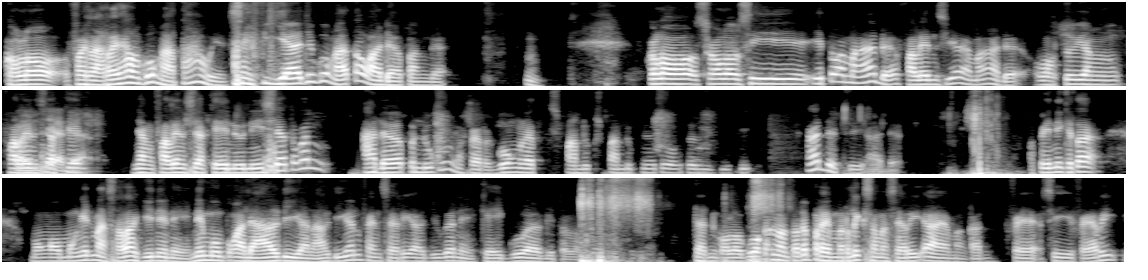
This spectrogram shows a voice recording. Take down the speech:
Kalau Villarreal gue nggak tahu ya. Sevilla aja gue nggak tahu ada apa enggak Hmm. kalau kalau si itu emang ada. Valencia emang ada. Waktu yang Valencia, Valencia ke yang Valencia ke Indonesia tuh kan ada pendukungnya Fer. Gue ngeliat spanduk-spanduknya tuh waktu di TV ada cuy ada. Tapi ini kita mau ngomongin masalah gini nih. Ini mumpung ada Aldi kan. Aldi kan fans Serie A juga nih kayak gue gitu loh. Dan kalau gue kan nontonnya Premier League sama Serie A emang kan. Si Ferry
